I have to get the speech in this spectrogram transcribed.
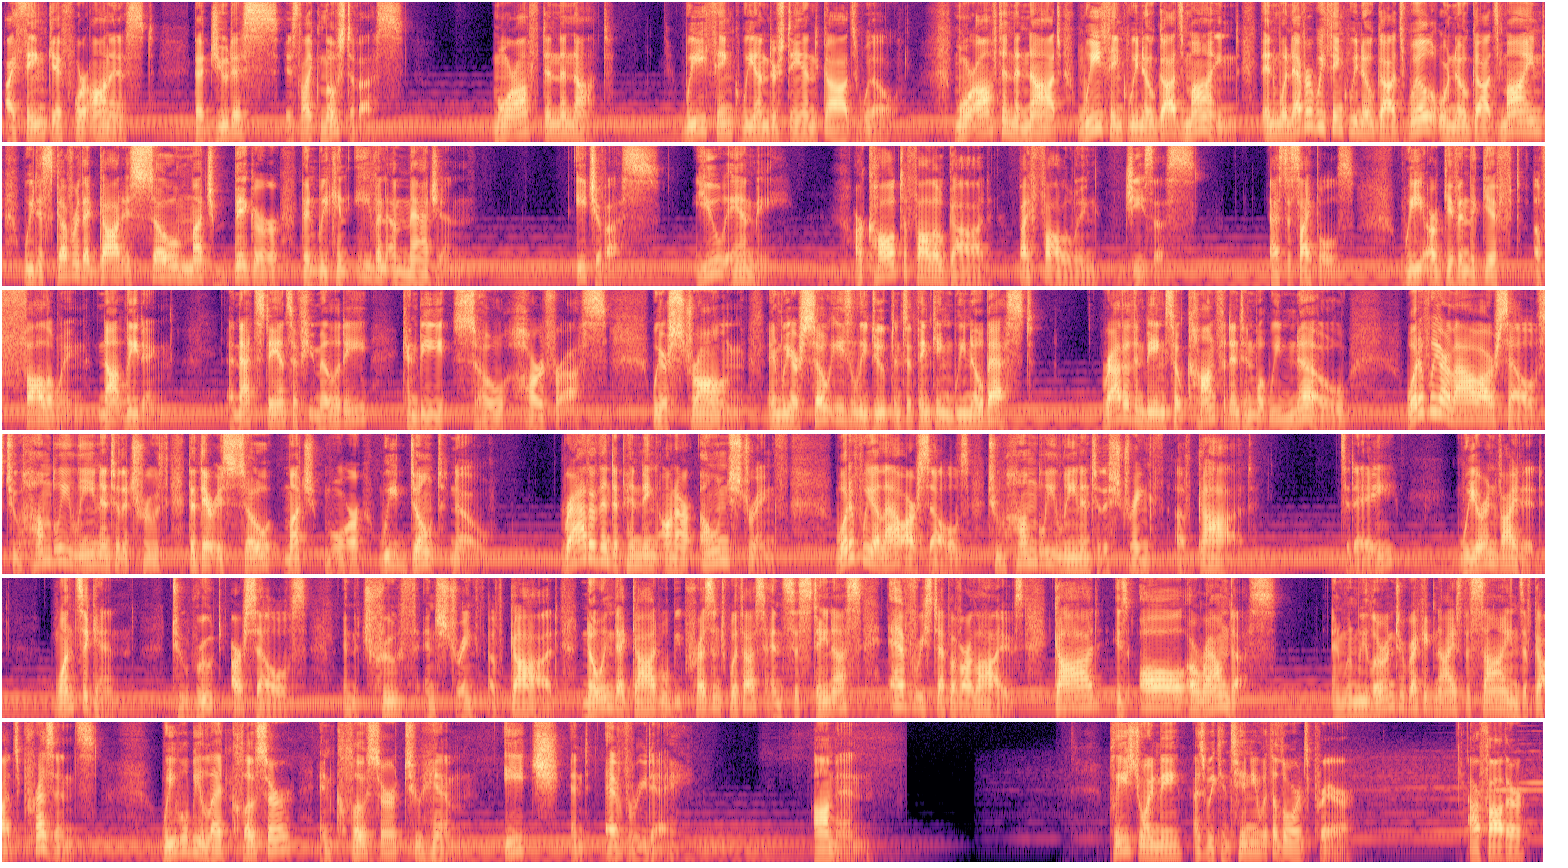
I think, if we're honest, that Judas is like most of us. More often than not, we think we understand God's will. More often than not, we think we know God's mind. And whenever we think we know God's will or know God's mind, we discover that God is so much bigger than we can even imagine. Each of us, you and me, are called to follow God by following Jesus. As disciples, we are given the gift of following, not leading. And that stance of humility can be so hard for us. We are strong, and we are so easily duped into thinking we know best. Rather than being so confident in what we know, what if we allow ourselves to humbly lean into the truth that there is so much more we don't know? Rather than depending on our own strength, what if we allow ourselves to humbly lean into the strength of God? Today, we are invited, once again, to root ourselves in the truth and strength of God, knowing that God will be present with us and sustain us every step of our lives. God is all around us. And when we learn to recognize the signs of God's presence, we will be led closer and closer to Him each and every day. Amen. Please join me as we continue with the Lord's Prayer. Our Father,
